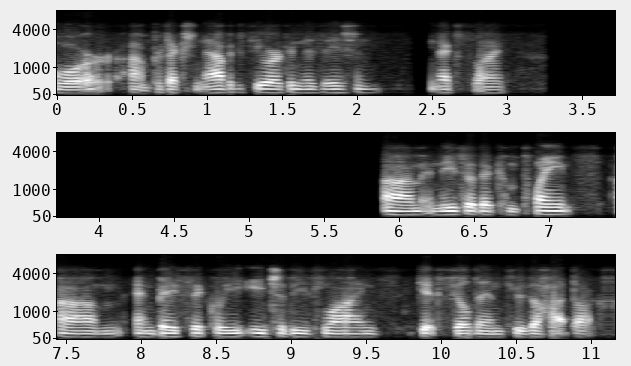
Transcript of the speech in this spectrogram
or um, protection advocacy organization. Next slide. Um, and these are the complaints, um, and basically each of these lines get filled in through the HotDocs.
